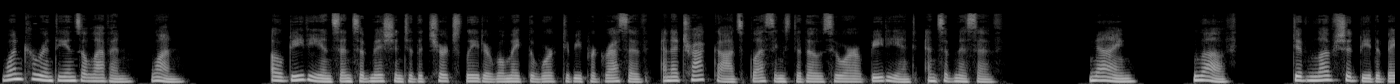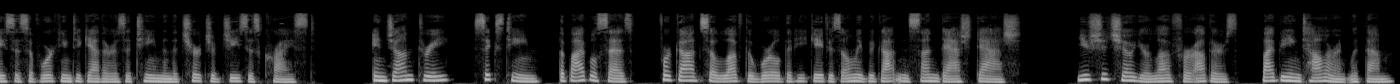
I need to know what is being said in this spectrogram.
1 Corinthians 11, 1. Obedience and submission to the church leader will make the work to be progressive and attract God's blessings to those who are obedient and submissive. 9. Love. Div love should be the basis of working together as a team in the Church of Jesus Christ. In John 3, 16, the Bible says, For God so loved the world that he gave his only begotten Son. Dash, dash. You should show your love for others by being tolerant with them.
